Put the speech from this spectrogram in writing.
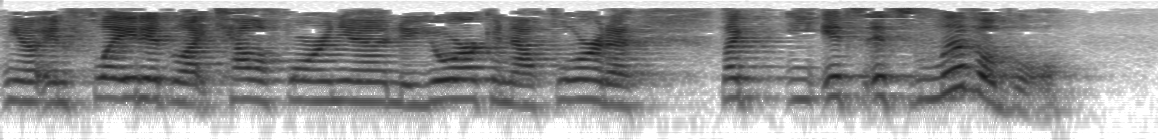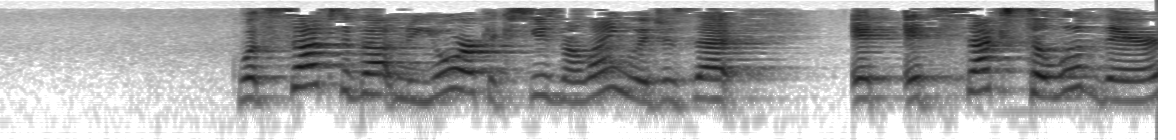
you know, inflated like California, New York, and now Florida. Like, it's, it's livable. What sucks about New York, excuse my language, is that it, it sucks to live there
